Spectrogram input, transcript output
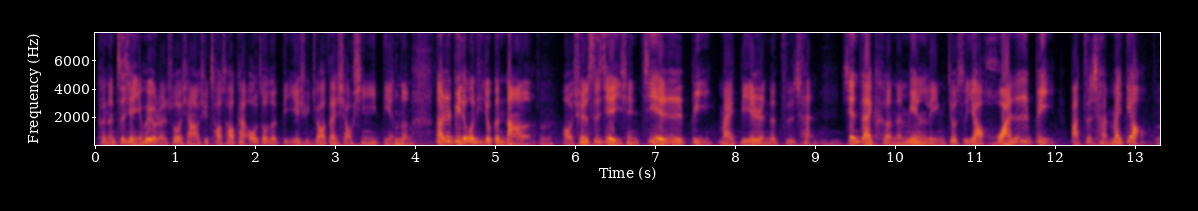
可能之前也会有人说想要去抄抄看欧洲的底，也许就要再小心一点了。那日币的问题就更大了。对，哦，全世界以前借日币买别人的资产，现在可能面临就是要还日币把资产卖掉。对，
